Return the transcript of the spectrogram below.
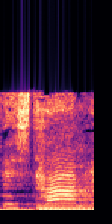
This time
